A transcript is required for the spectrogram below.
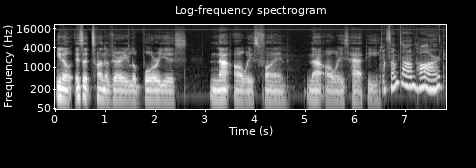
you know, it's a ton of very laborious, not always fun, not always happy. Sometimes hard,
